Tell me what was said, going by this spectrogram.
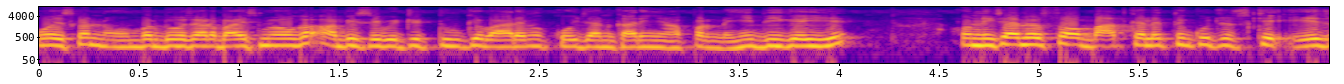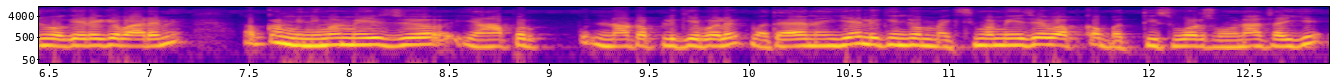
वो इसका नवंबर 2022 में होगा। अभी सी बी टी टू के बारे में कोई जानकारी यहाँ पर नहीं दी गई है। और नीचे दोस्तों, अब बात कर लेते हैं कुछ उसके एज वगैरह के बारे में। तो आपका मिनिमम एज यहाँ पर नॉट अप्लीकेबल है, बताया नहीं है, लेकिन जो मैक्सिमम एज है वो आपका बत्तीस वर्ष होना चाहिए।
